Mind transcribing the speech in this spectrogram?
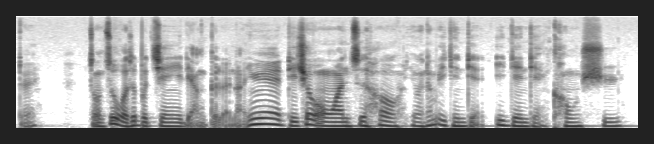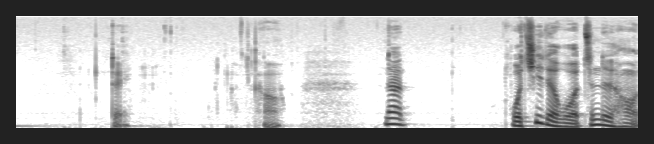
对。总之，我是不建议两个人啦，因为的确玩完之后有那么一点点、一点点空虚。对，好，那我记得我真的哈，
